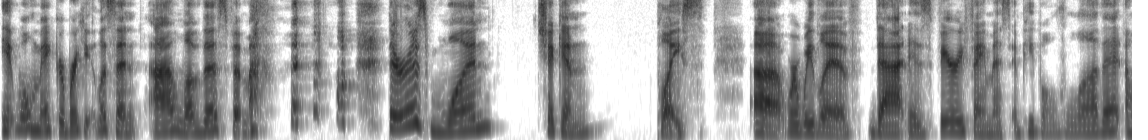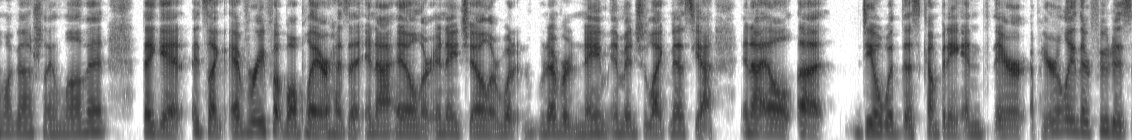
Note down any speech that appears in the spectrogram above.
it will make or break you. Listen, I love this, but my there is one chicken place uh, where we live that is very famous and people love it. Oh my gosh, they love it. They get it's like every football player has a NIL or NHL or what whatever name, image, likeness. Yeah, NIL uh, deal with this company and their apparently their food is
